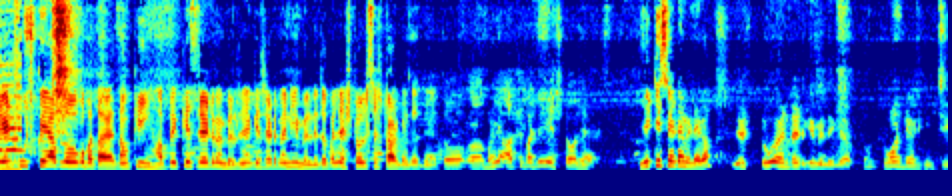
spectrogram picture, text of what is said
रेट पूछ के आप लोगों को बता देता हूँ कि यहाँ पे किस रेट में मिल रहे हैं किस रेट में नहीं मिल रहे तो पहले स्टॉल से स्टार्ट कर देते हैं। तो भैया आपके पास जो ये स्टॉल है ये किस रेट में मिलेगा? ये टू हंड्रेड की मिलेगी आपको। टू हंड्रेड की? जी।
